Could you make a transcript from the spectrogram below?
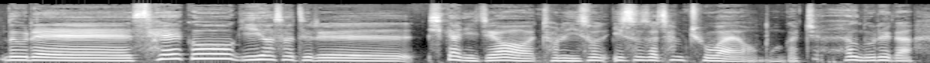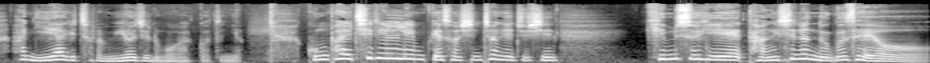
노래 세 곡 이어서 들을 시간이죠. 저는 이, 소, 이 순서 참 좋아요. 뭔가 쭉 노래가 한 이야기처럼 이어지는 것 같거든요. 0871님께서 신청해 주신 김수희의 당신은 누구세요?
